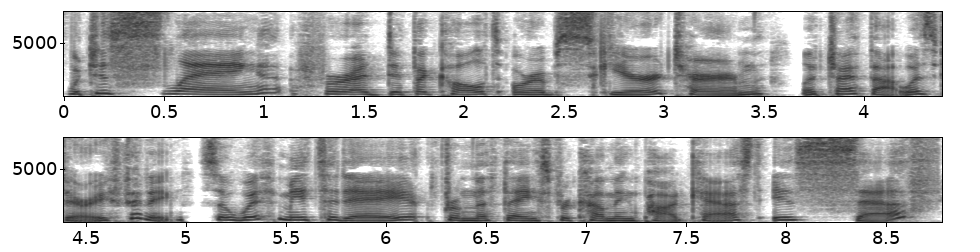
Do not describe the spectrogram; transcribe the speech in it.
Which is slang for a difficult or obscure term, which I thought was very fitting. So with me today from the Thanks for Coming podcast is Seth.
